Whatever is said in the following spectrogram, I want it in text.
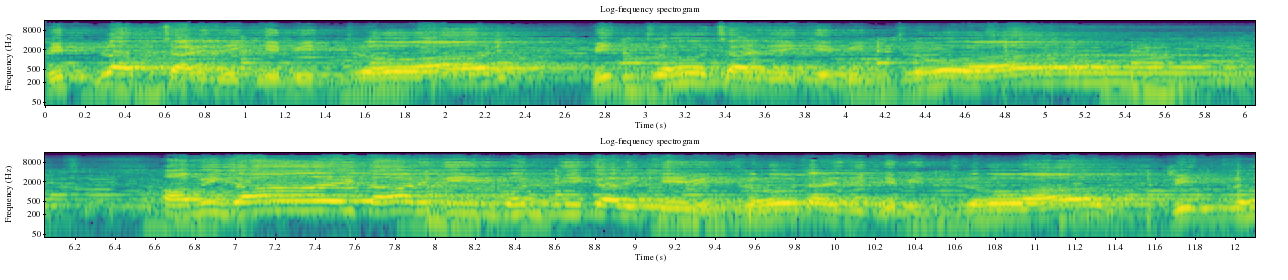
বিপ্লব চারিদিকে বিদ্রোহ আজ বিদ্রোহ চারদিকে বিদ্রোহ আমি যাই তার দিন পঞ্জিকা লিখে বিদ্রোহ চারিদিকে বিদ্রোহ বিদ্রোহ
